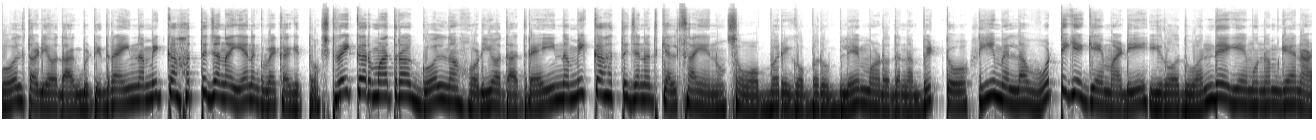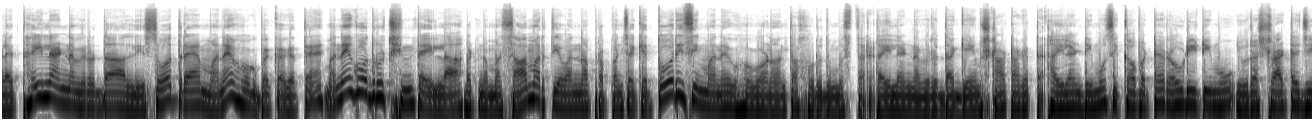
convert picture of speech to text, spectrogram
ಗೋಲ್ ತಡೆಯೋದಾಗ್ಬಿಟ್ಟಿದ್ರೆ, ಇನ್ನ ಮಿಕ್ಕ ಹತ್ತು ಜನ ಏನಕ್ ಬೇಕಾಗಿತ್ತು? ಸ್ಟ್ರೈಕರ್ ಮಾತ್ರ ಗೋಲ್ನ ಹೊಡೆಯೋದಾದ್ರೆ, ಇನ್ನ ಮಿಕ್ಕ ಹತ್ತು ಜನದ ಕೆಲಸ ಏನು? ಸೊ ಒಬ್ಬರಿಗೊಬ್ಬರು ಬ್ಲೇಮ್ ಮಾಡೋದನ್ನ ಬಿಟ್ಟು ಟೀಮ್ ಎಲ್ಲ ಒಟ್ಟಿಗೆ ಗೇಮ್ ಆಡಿ, ಇರೋದು ಒಂದೇ ಗೇಮು ನಮ್ಗೆ ನಾಳೆ ಥೈಲ್ಯಾಂಡ್ನ ವಿರುದ್ಧ ಅಲ್ಲಿ ಸೋತ್ರೆ ಮನೆಗೆ ಹೋಗ್ಬೇಕಾಗತ್ತೆ. ಮನೆಗೆ ಹೋದ್ರು ಚಿಂತೆ ಇಲ್ಲ, ಬಟ್ ನಮ್ಮ ಸಾಮರ್ಥ್ಯವನ್ನ ಪ್ರಪಂಚಕ್ಕೆ ತೋರಿಸಿ ಮನೆಗೆ ಹೋಗೋಣ ಅಂತ ಹುರಿದುಂಬಿಸ್ತಾರೆ. ಥೈಲ್ಯಾಂಡ್ನ ವಿರುದ್ಧ ಗೇಮ್ ಸ್ಟಾರ್ಟ್ ಆಗುತ್ತೆ. ಥೈಲ್ಯಾಂಡ್ ಟೀಮು ಸಿಕ್ಕಾಪಟ್ಟೆ ರೌಡಿ ಟೀಮು. ಇವರ ಸ್ಟ್ರಾಟಜಿ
